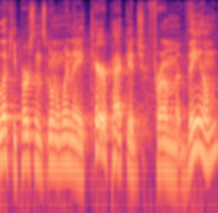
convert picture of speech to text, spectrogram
lucky person is going to win a care package from them.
